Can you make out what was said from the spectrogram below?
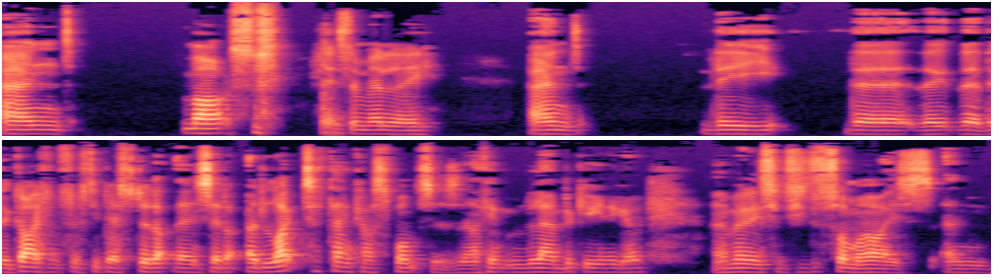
And Mark's, a melody, and the the, the, the, the guy from 50 Best stood up there and said, I'd like to thank our sponsors. And I think Lamborghini go, and Melanie said, she just saw my eyes and,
